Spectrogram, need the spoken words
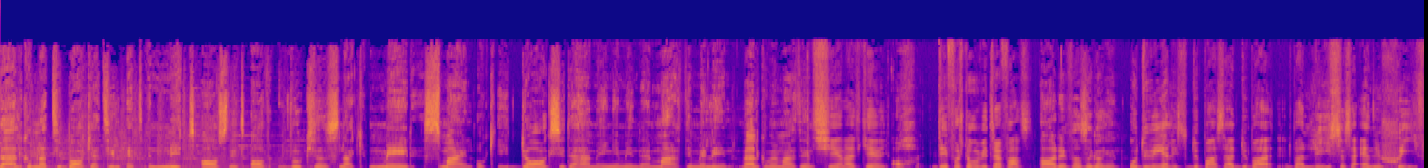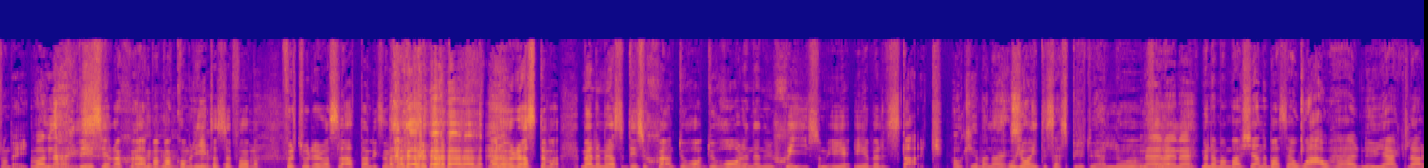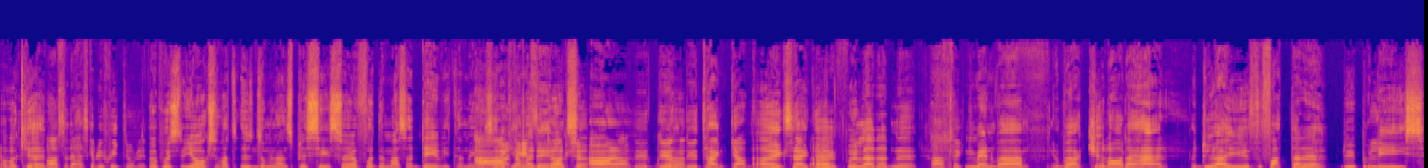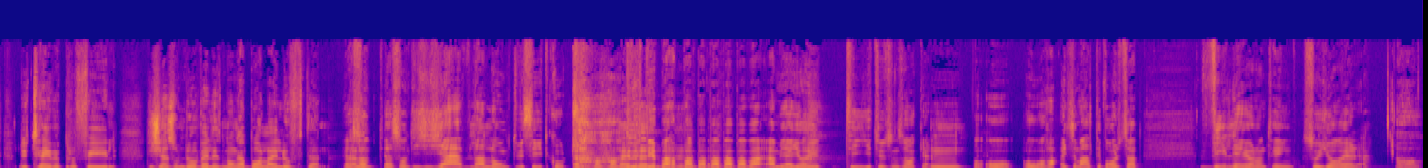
Välkomna tillbaka till ett nytt avsnitt av Vuxensnack med Smile och idag sitter jag här med ingen mindre än Martin Melin. Välkommen Martin! Tjena, åh, det är första gången vi träffas. Ja det är första gången. Och du är liksom, du bara så här, du bara, du bara lyser så energi från dig. Vad nice! Det är så jävla skönt, man bara kommer hit och så får man, först trodde jag det var Zlatan liksom, man, man hör rösten va. Men, men alltså det är så skönt, du har, du har en energi som är, är väldigt stark. Okej vad nice. Och jag är inte så här spirituell och så Nej, här. nej, nej. Men när man bara känner bara så här, wow, här, nu jäklar. Ja, vad kul! Ja, så det här ska bli skitroligt. Vad positivt. Jag har också varit utomlands precis så jag har fått en massa D-vitamin så det kan vara det såklart. också. Ja, ja, du, du, Ja. du är tankad. Ja exakt, jag Ja. är fulladdad nu. Men vad, vad kul att ha dig här. Du är ju författare, du är polis, du är tv-profil. Det känns som du har väldigt många bollar i luften. Jag har sånt, sånt jävla långt visitkort. Eller? Det är bara, ba, ba, ba, ba, ba, ba. Ja, men jag gör ju 10 000 saker. Mm. Och, och, och har liksom alltid varit så att, vill jag göra någonting så gör jag det.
